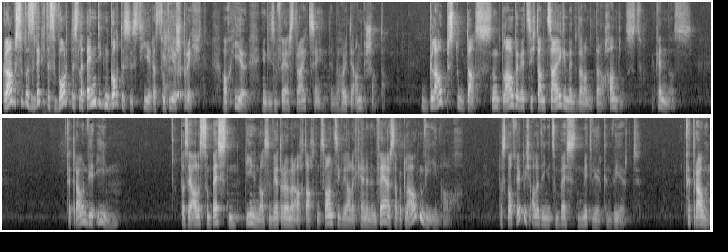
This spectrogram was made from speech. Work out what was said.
Glaubst du, dass es wirklich das Wort des lebendigen Gottes ist hier, das zu dir spricht? Auch hier in diesem Vers 13, den wir heute angeschaut haben. Glaubst du das? Nun, Glaube wird sich dann zeigen, wenn du daran, danach handelst. Wir kennen das. Vertrauen wir ihm, dass er alles zum Besten dienen lassen wird, Römer 8, 28, wir alle kennen den Vers, aber glauben wir ihn auch, dass Gott wirklich alle Dinge zum Besten mitwirken wird? Vertrauen.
